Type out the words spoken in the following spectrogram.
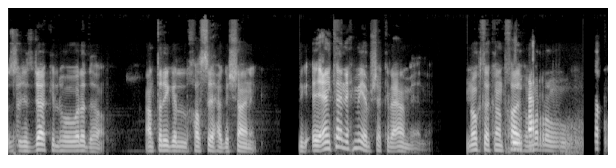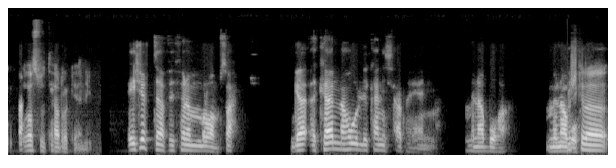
زوجة جاك اللي هو ولدها عن طريق الخاصية حق ال Shining. يعني كان يحميها بشكل عام يعني. من وقتها كانت خايفة مرة وغصب تتحرك يعني. اي شفتها في فيلم Room صح؟ كان هو اللي كان يسحبها يعني من أبوها من أبوه. المشكلة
